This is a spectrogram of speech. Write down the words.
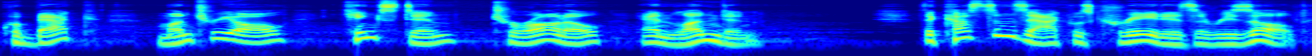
Quebec, Montreal, Kingston, Toronto, and London. The Customs Act was created as a result,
